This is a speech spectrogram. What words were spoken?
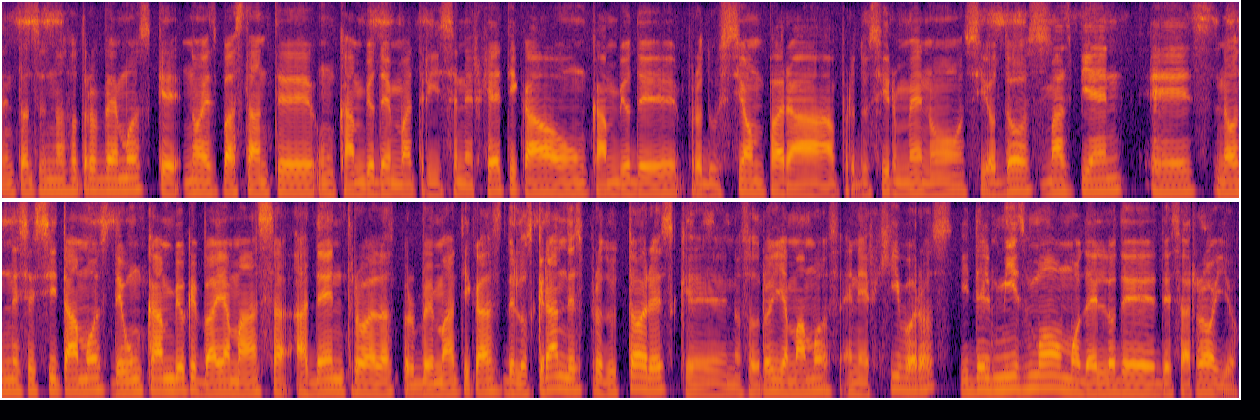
Entonces nosotros vemos que no es bastante un cambio de matriz energética o un cambio de producción para producir menos CO2, más bien es, no necesitamos de un cambio que vaya más adentro a las problemáticas de los grandes productores que nosotros llamamos energívoros y del mismo modelo de desarrollo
